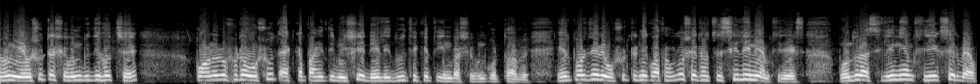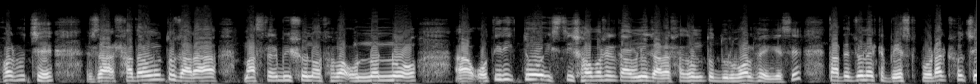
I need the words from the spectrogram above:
এবং এই ওষুধটা সেবনবিধি হচ্ছে পনেরো ফোঁটা ওষুধ একটা পানিতে মিশিয়ে ডেলি দুই থেকে তিনবার সেবন করতে হবে। এরপর যে ওষুধটা নিয়ে কথা বলব, সেটা হচ্ছে সিলিনিয়াম থ্রি এক্স বন্ধুরা সিলিনিয়াম থ্রি এক্সের ব্যবহার হচ্ছে যা সাধারণত যারা মাস্টার বিশন অথবা অন্যান্য অতিরিক্ত স্ত্রী সহবাসের কারণে যারা সাধারণত দুর্বল হয়ে গেছে, তাদের জন্য একটা বেস্ট প্রোডাক্ট হচ্ছে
